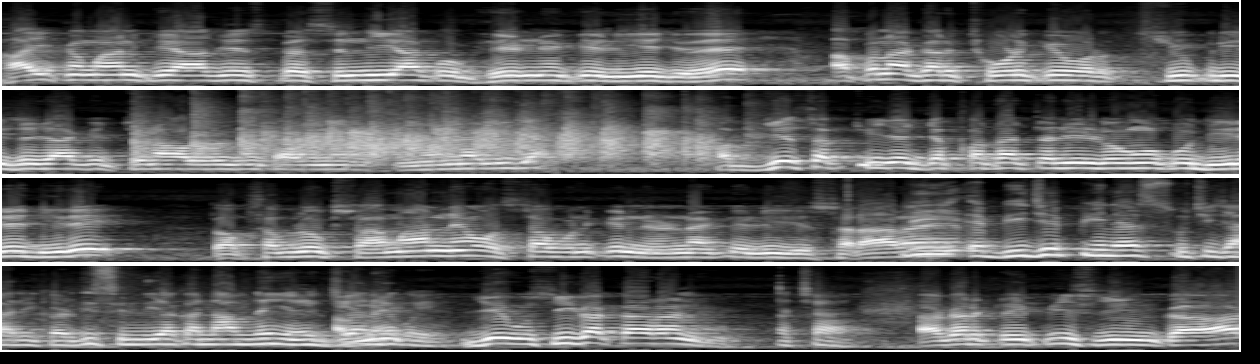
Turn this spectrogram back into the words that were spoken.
हाई कमान के आदेश पे सिंधिया को घेरने के लिए जो है अपना घर छोड़ के और शिवपुरी से जाके चुनाव लड़ने का उन्होंने निर्णय लिया। अब ये सब चीज़ें जब पता चली लोगों को धीरे धीरे तो अब सब लोग सामान्य हैं और सब उनके निर्णय के लिए सराह रहे हैं। बीजेपी ने सूची जारी कर दी सिंधिया का नाम नहीं है जैन है कोई? ये उसी का कारण है। अच्छा। अगर के पी सिंह का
